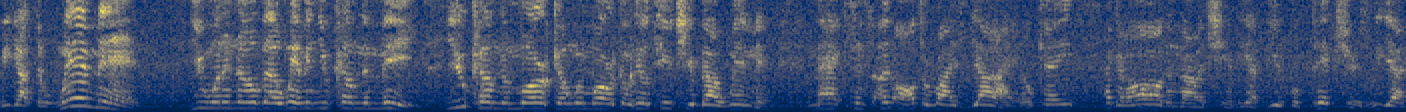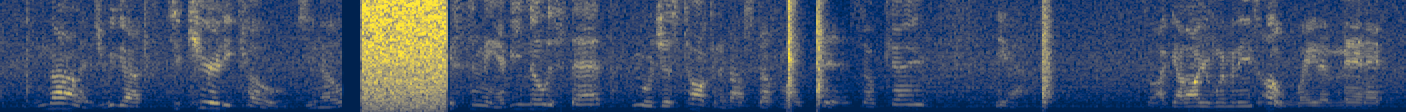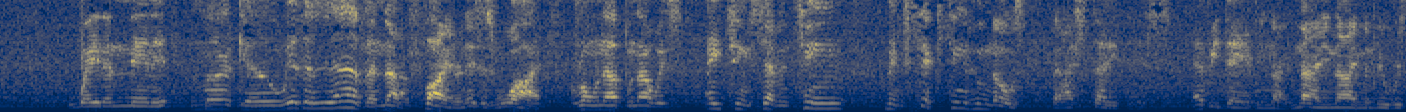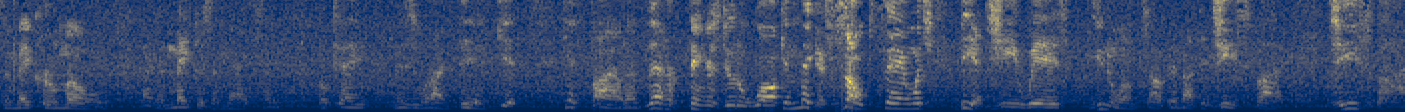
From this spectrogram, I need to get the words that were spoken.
we got the women. You want to know about women, you come to me. You come to Marco and Marco, and he'll teach you about women. Maxim's unauthorized guide, okay? I got all the knowledge here. We got beautiful pictures. We got knowledge. We got security codes, you know? Listen to me. Have you noticed that? We were just talking about stuff like this, okay? Yeah. So I got all your women needs. Oh, wait a minute. Wait a minute. Marco is a lover, not a fighter, and this is why. Growing up when I was 18, 17, maybe 16, who knows? But I studied this every day, every night. 99 maneuvers to make her moan. By the makers of Maxim. Okay? And this is what I did. Get get filed up. Let her fingers do the walk and make a soap sandwich. Be a G whiz. You know what I'm talking about, the G spot. G spot.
